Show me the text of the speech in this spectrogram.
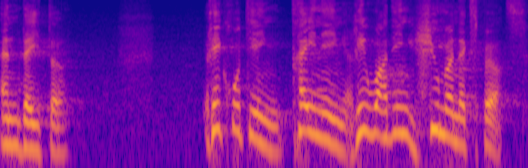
and data. Recruiting, training, rewarding human experts.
